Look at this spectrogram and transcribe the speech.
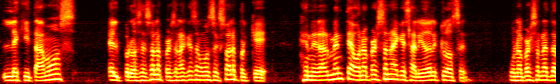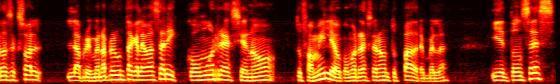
le quitamos el proceso a las personas que son homosexuales porque generalmente a una persona que salió del closet, una persona heterosexual, la primera pregunta que le va a hacer es cómo reaccionó tu familia o cómo reaccionaron tus padres, ¿verdad? Y entonces,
